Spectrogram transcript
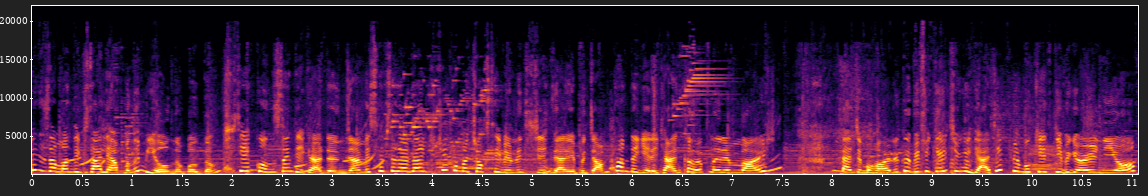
Aynı zamanda güzel yapmanın bir yolunu buldum. Çiçek konusuna tekrar döneceğim ve sebzelerden küçük ama çok sevimli çiçekler yapacağım. Tam da gereken kalıplarım var. Bence bu harika bir fikir çünkü gerçek bir buket gibi görünüyor.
